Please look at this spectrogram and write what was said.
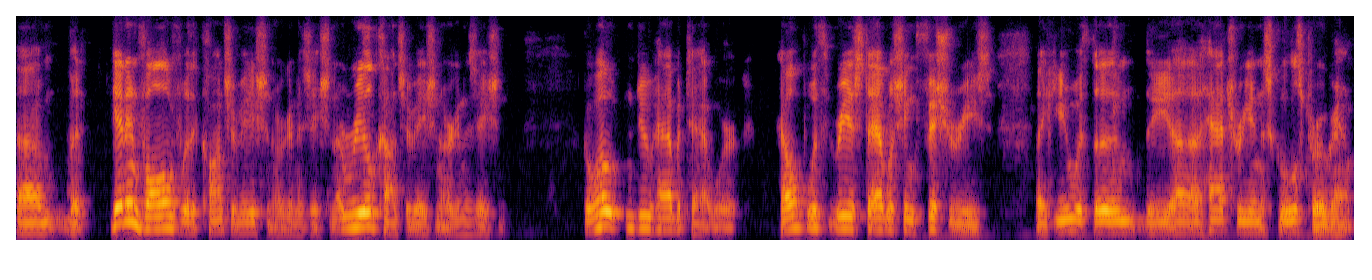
um, but get involved with a conservation organization, a real conservation organization. Go out and do habitat work. Help with reestablishing fisheries, like you with the the uh, hatchery in the schools program.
